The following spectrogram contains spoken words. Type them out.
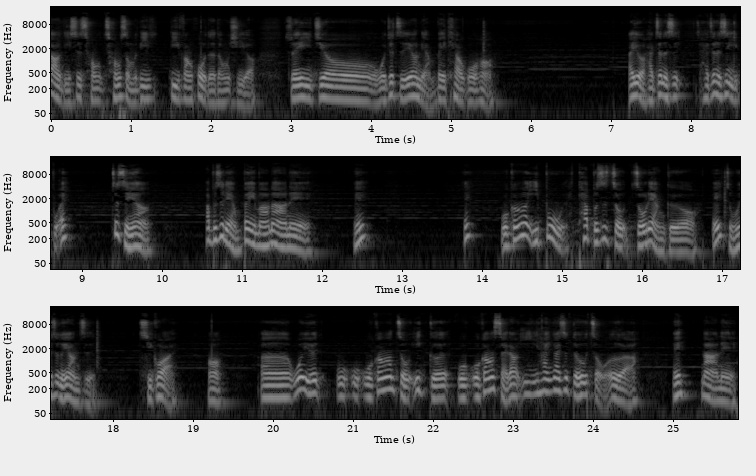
到底是从从什么地地方获得东西哦，所以就我就直接用两倍跳过哈。哎呦，还真的是还真的是一步哎，这怎样？啊不是两倍吗？那呢？哎哎我刚刚一步，他不是走走两格哦？诶，怎么会这个样子？奇怪哦。呃，我以为我我我刚刚走一格，我我刚刚甩到一，他应该是给我走二啊。诶，那呢？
